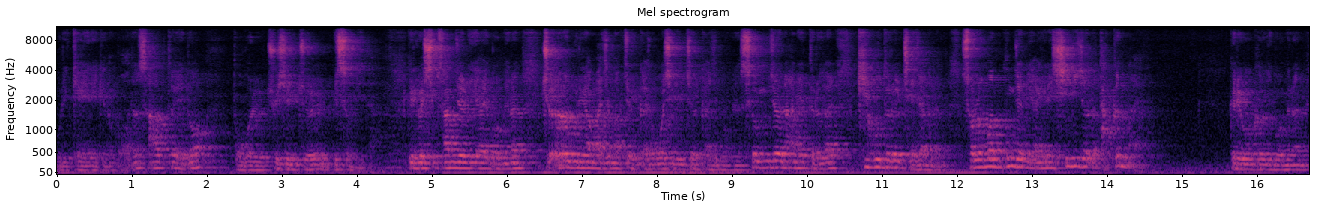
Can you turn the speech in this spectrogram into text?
우리 개인에게도 모든 사업터에도 복을 주실 줄 믿습니다. 그리고 13절 이하에 보면은 쭉 우리가 마지막 절까지 51절까지 보면 성전 안에 들어갈 기구들을 제작하는 솔로몬 궁전 이야기는 12절로 다 끝나요. 그리고 거기 보면은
